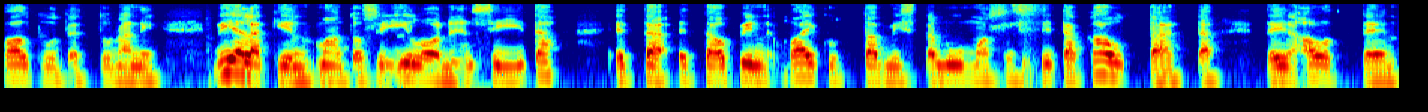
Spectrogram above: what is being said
valtuutettuna, niin vieläkin mä oon tosi iloinen siitä, että, että opin vaikuttamista muun muassa sitä kautta, että tein aloitteen,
